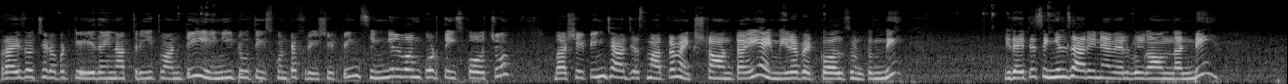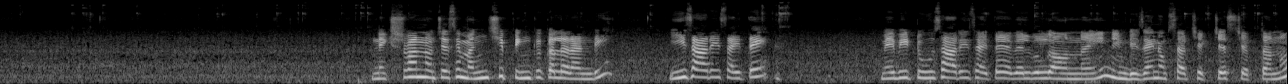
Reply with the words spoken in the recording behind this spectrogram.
ప్రైస్ వచ్చేటప్పటికి ఏదైనా త్రీ ట్వంటీ ఎనీ టూ తీసుకుంటే ఫ్రీ షిప్పింగ్ సింగిల్ వన్ కూడా తీసుకోవచ్చు. బట్ షిప్పింగ్ ఛార్జెస్ మాత్రం ఎక్స్ట్రా ఉంటాయి. అవి మీరే పెట్టుకోవాల్సి ఉంటుంది. ఇదైతే సింగిల్ శారీనే అవైలబుల్గా ఉందండి. నెక్స్ట్ వన్ వచ్చేసి మంచి పింక్ కలర్ అండి. ఈ శారీస్ అయితే మేబీ టూ శారీస్ అయితే అవైలబుల్గా ఉన్నాయి. నేను డిజైన్ ఒకసారి చెక్ చేసి చెప్తాను.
